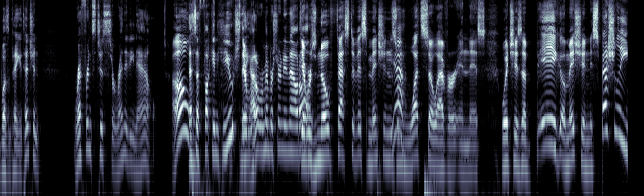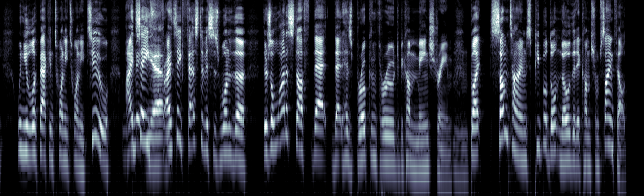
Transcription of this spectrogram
wasn't paying attention, reference to Serenity Now. oh That's a fucking huge thing. There- I don't remember Serenity Now at There all. There was no Festivus mentions Yeah. whatsoever in this, which is a big omission, especially when you look back in 2022. I'd say yeah. I'd say Festivus is one of the there's a lot of stuff that that has broken through to become mainstream, Mm-hmm. but sometimes people don't know that it comes from Seinfeld.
